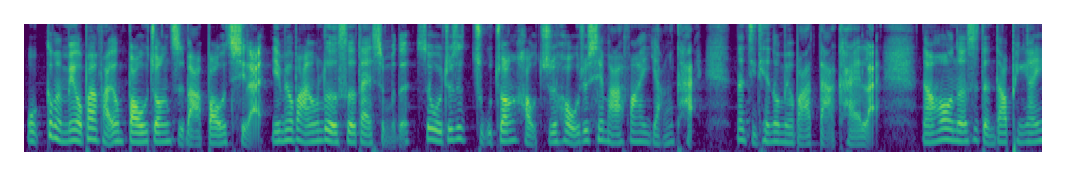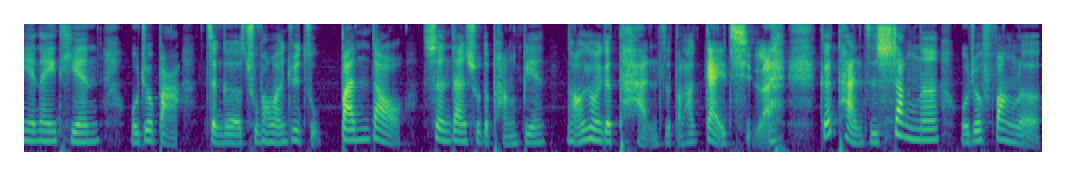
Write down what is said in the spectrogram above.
我根本没有办法用包装纸把它包起来，也没有办法用垃圾袋什么的，所以我就是组装好之后，我就先把它放在阳台，那几天都没有把它打开来。然后呢，是等到平安夜那一天，我就把整个厨房玩具组搬到圣诞树的旁边，然后用一个毯子把它盖起来。可毯子上呢，我就放了，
